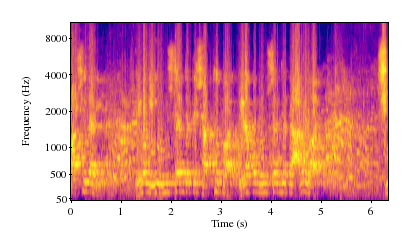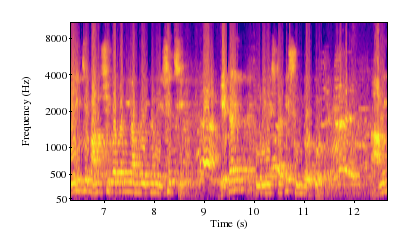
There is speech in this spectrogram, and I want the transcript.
পাশে দাঁড়িয়ে এবং এই অনুষ্ঠান যাতে সার্থক হয়, এরকম অনুষ্ঠান যাতে আরও হয় সেই যে মানসিকতা নিয়ে আমরা এখানে এসেছি, এটাই পরিবেশটাকে সুন্দর করবে। আমি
